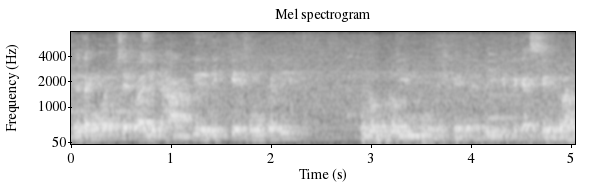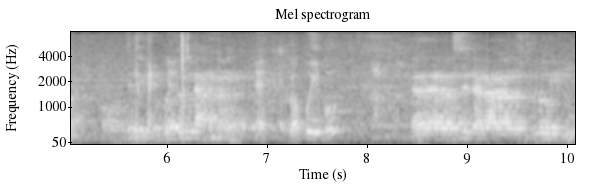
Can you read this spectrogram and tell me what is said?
dia tengok cek balik harga tiket semua kali puluh-puluh ribu tiket. Jadi kita kasih tu lah. Oh. Jadi kebetulan Berapa ibu? uh, rasa dalam sepuluh ribu.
